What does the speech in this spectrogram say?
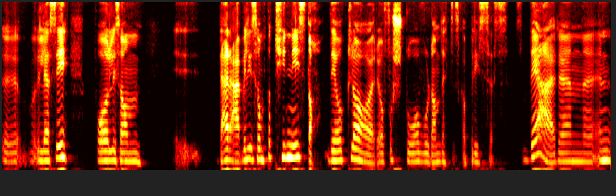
eh, vil jeg si, på liksom eh, der er vi liksom på tynn is, da. Det å klare å forstå hvordan dette skal prises. Så det er en, en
